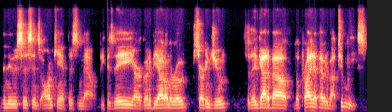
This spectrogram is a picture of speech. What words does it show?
the new assistants on campus now because they are going to be out on the road starting June. So they've got about they'll probably end up having about two weeks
